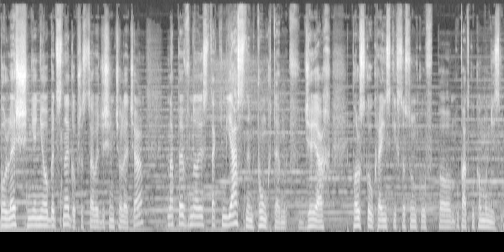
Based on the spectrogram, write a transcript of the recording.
boleśnie nieobecnego przez całe dziesięciolecia, na pewno jest takim jasnym punktem w dziejach polsko-ukraińskich stosunków po upadku komunizmu.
